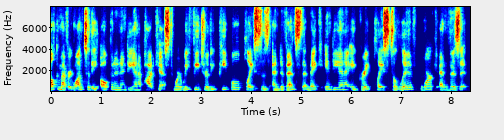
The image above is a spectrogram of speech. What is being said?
Welcome, everyone, to the Open in Indiana podcast, where we feature the people, places, and events that make Indiana a great place to live, work, and visit.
